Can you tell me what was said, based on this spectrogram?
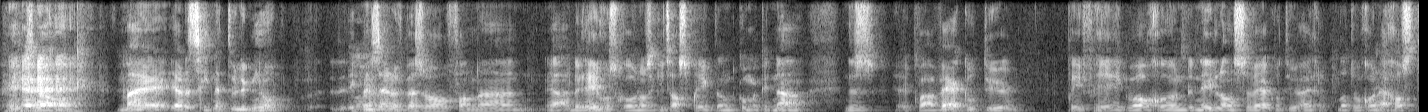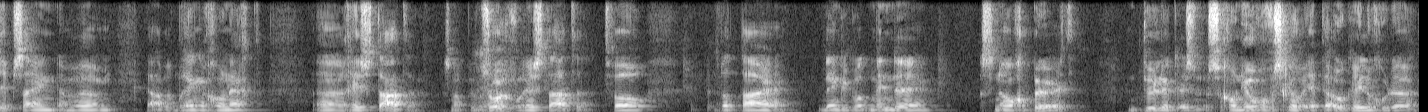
Weet je wel. Maar ja, dat schiet natuurlijk niet op. Ik ben zelf best wel van eh, ja, de regels gewoon. Als ik iets afspreek, dan kom ik het na. Dus qua werkcultuur prefereer ik wel gewoon de Nederlandse werkcultuur eigenlijk. Omdat we gewoon echt wel stip zijn en we, ja, we brengen gewoon echt eh, resultaten. Snap je? We zorgen voor resultaten. Terwijl dat daar, denk ik, wat minder snel gebeurt. Natuurlijk is, is er gewoon heel veel verschil. Je hebt daar ook hele goede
